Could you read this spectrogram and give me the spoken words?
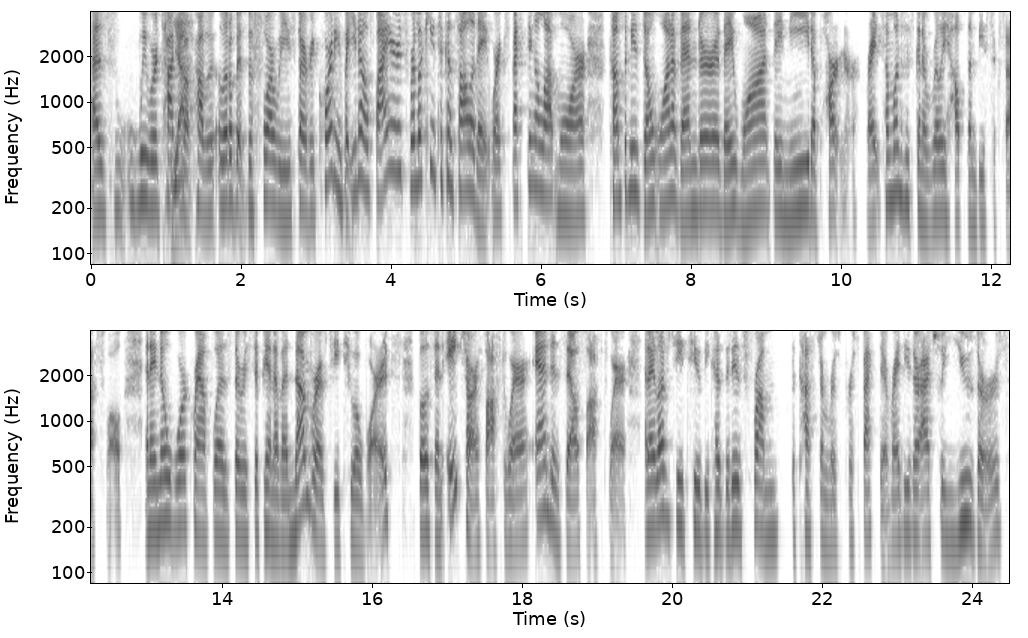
As we were talking yeah. about probably a little bit before we started recording, but you know, buyers, we're looking to consolidate. We're expecting a lot more. Companies don't want a vendor. They want, they need a partner, right? Someone who's going to really help them be successful. And I know WorkRamp was the recipient of a number of G2 awards, both in HR software and in sales software. And I love G2 because it is from the customer's perspective, right? These are actually users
